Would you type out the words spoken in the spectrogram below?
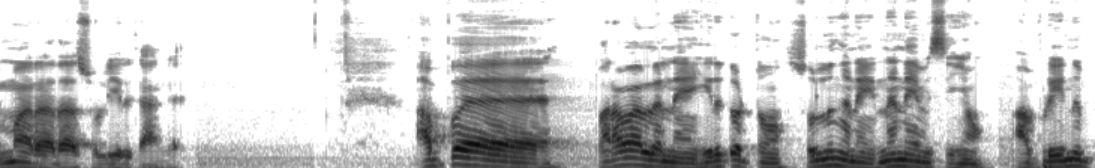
எம்ஆர் ராதா சொல்லியிருக்காங்க. அப்போ பரவாயில்லண்ணே இருக்கட்டும். சொல்லுங்கண்ணே என்னென்ன விஷயம்? அப்படின்னு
